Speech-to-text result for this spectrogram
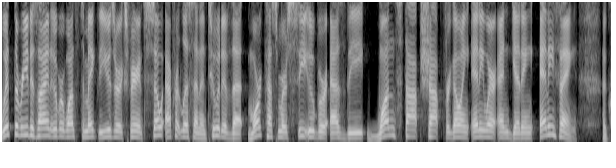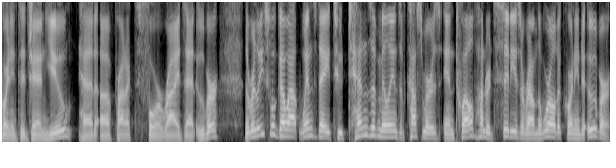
With the redesign, Uber wants to make the user experience so effortless and intuitive that more customers see Uber as the one stop shop for going anywhere and getting anything. According to Jen Yu, head of products for rides at Uber, the release will go out Wednesday to tens of millions of customers in 1,200 cities around the world, according to Uber.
